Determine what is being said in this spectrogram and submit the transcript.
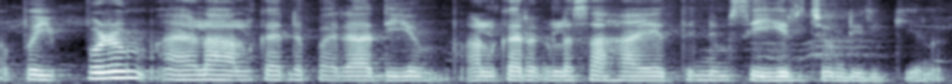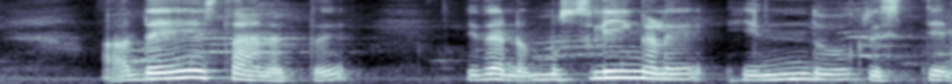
അപ്പോൾ ഇപ്പോഴും അയാൾ ആൾക്കാരുടെ പരാതിയും ആൾക്കാർക്കുള്ള സഹായത്തിനും സ്വീകരിച്ചുകൊണ്ടിരിക്കുകയാണ്. അതേ സ്ഥാനത്ത് ഇതുണ്ട് മുസ്ലിങ്ങൾ ഹിന്ദു ക്രിസ്ത്യൻ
